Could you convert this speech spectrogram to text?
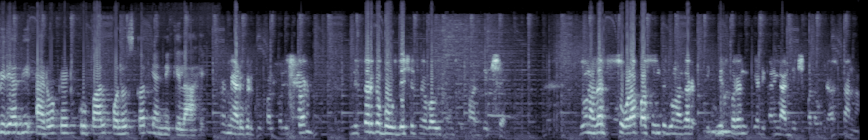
फिर्यादी ऍडव्होकेट कृपाल पलुस्कर यांनी केला आहे. मी ॲडव्होकेट कृपाल पलुसकर. निसर्ग बहुउद्देशीय सहभागी संस्थेचा अध्यक्ष. दोन हजार सोळा पासून ते दोन हजार एकवीस पर्यंत या ठिकाणी मी अध्यक्ष अध्यक्षपदावर असताना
